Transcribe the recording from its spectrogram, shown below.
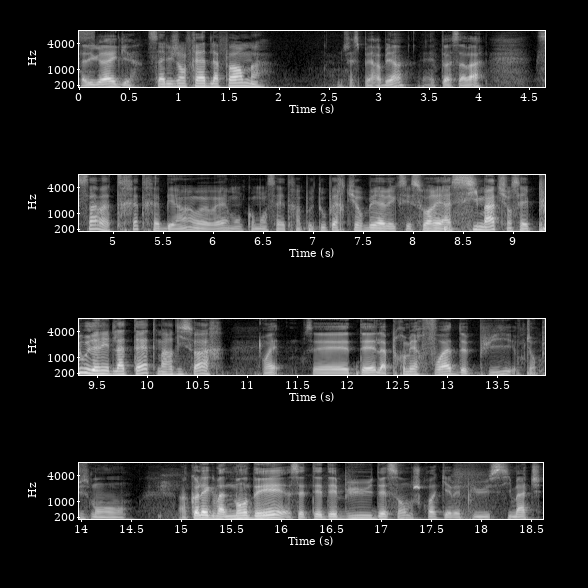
Salut Greg. Salut Jean-Fred, la forme J'espère bien. Et toi, ça va? Ça va très très bien. Ouais, ouais. On commence à être un peu tout perturbé avec ces soirées à six matchs. On savait plus où donner de la tête mardi soir. Ouais, c'était la première fois depuis. En plus, mon un collègue m'a demandé. C'était début décembre, je crois qu'il y avait plus six matchs.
